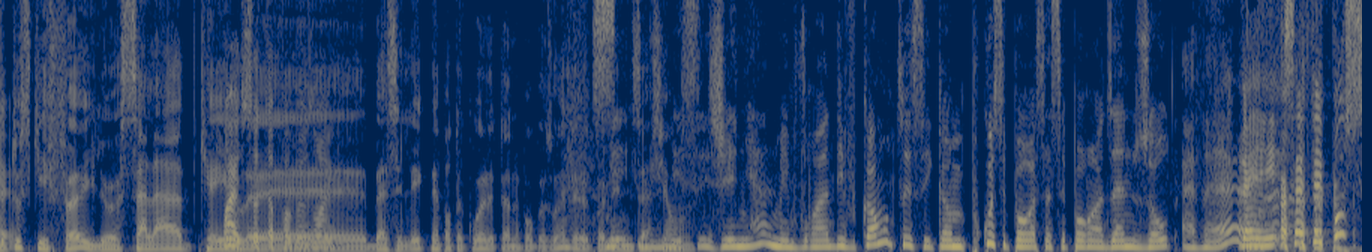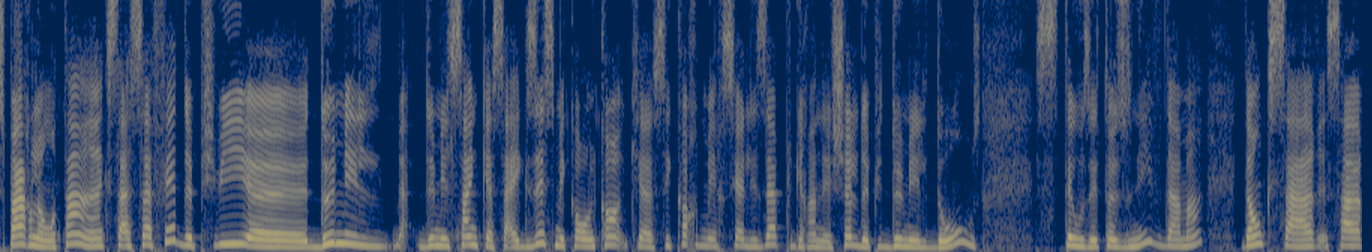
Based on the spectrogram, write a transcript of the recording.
est, tout ce qui est feuilles, là, salade, kale, Ouais, ça, t'as pas besoin. euh, basilic, n'importe quoi, tu n'en as pas besoin de Mais, pollinisation. Mais vous vous rendez-vous compte, c'est comme pourquoi c'est pas ça s'est pas rendu à nous autres avant? Ben, ça fait pas super longtemps hein, que ça, ça fait depuis euh, 2000 ben, 2005 que ça existe, mais qu'on- que c'est commercialisé à plus grande échelle depuis 2012. C'était aux États-Unis, évidemment. Donc, ça, ça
